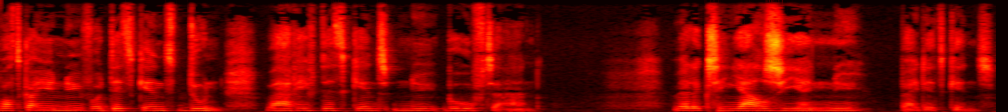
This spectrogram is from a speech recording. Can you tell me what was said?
Wat kan je nu voor dit kind doen? Waar heeft dit kind nu behoefte aan? Welk signaal zie jij nu bij dit kind?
